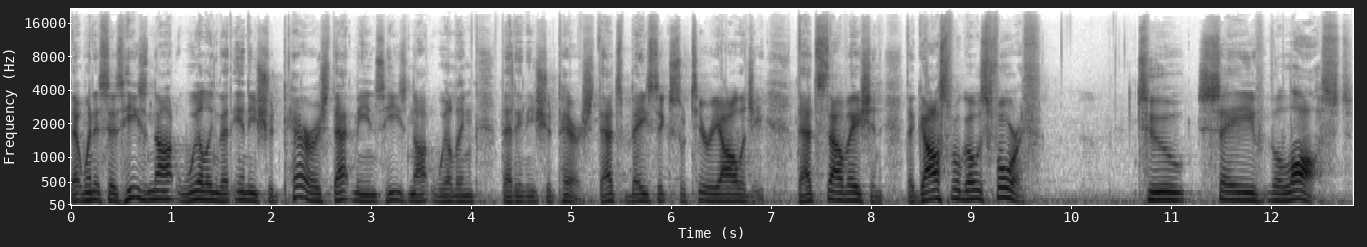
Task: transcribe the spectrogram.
that when it says he's not willing that any should perish, that means he's not willing that any should perish. That's basic soteriology. That's salvation. The gospel goes forth to save the lost.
